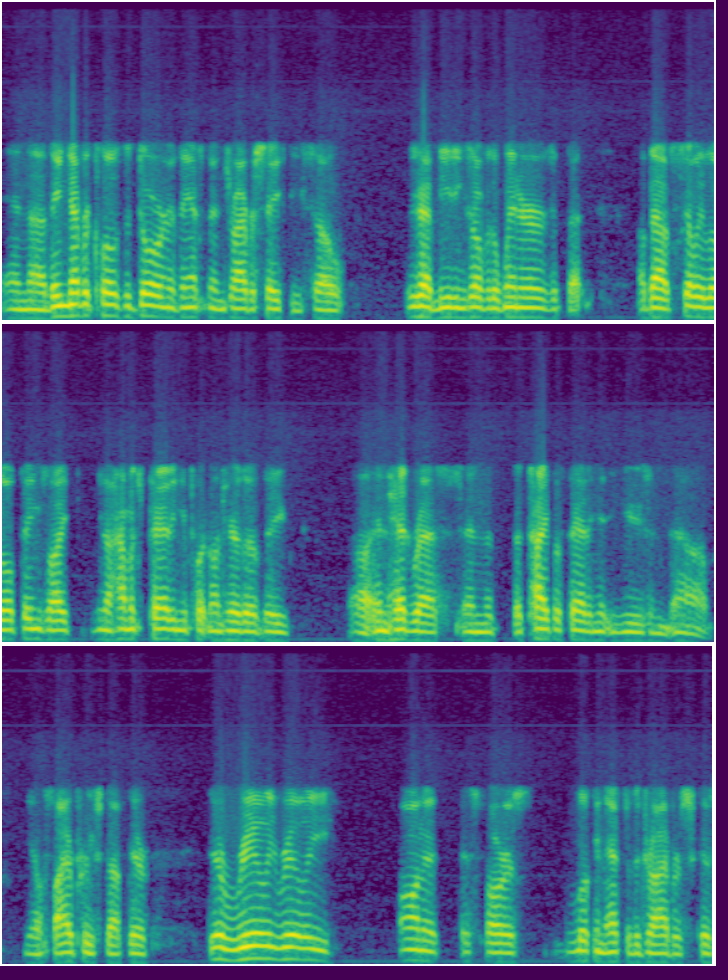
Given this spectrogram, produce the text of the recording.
And uh, they never close the door on advancement in driver safety. So we have meetings over the winter about, about silly little things like you know how much padding you're putting on here, the the uh, and headrests, and the, the type of padding that you use, and uh, you know fireproof stuff. They're they're really really on it as far as looking after the drivers because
